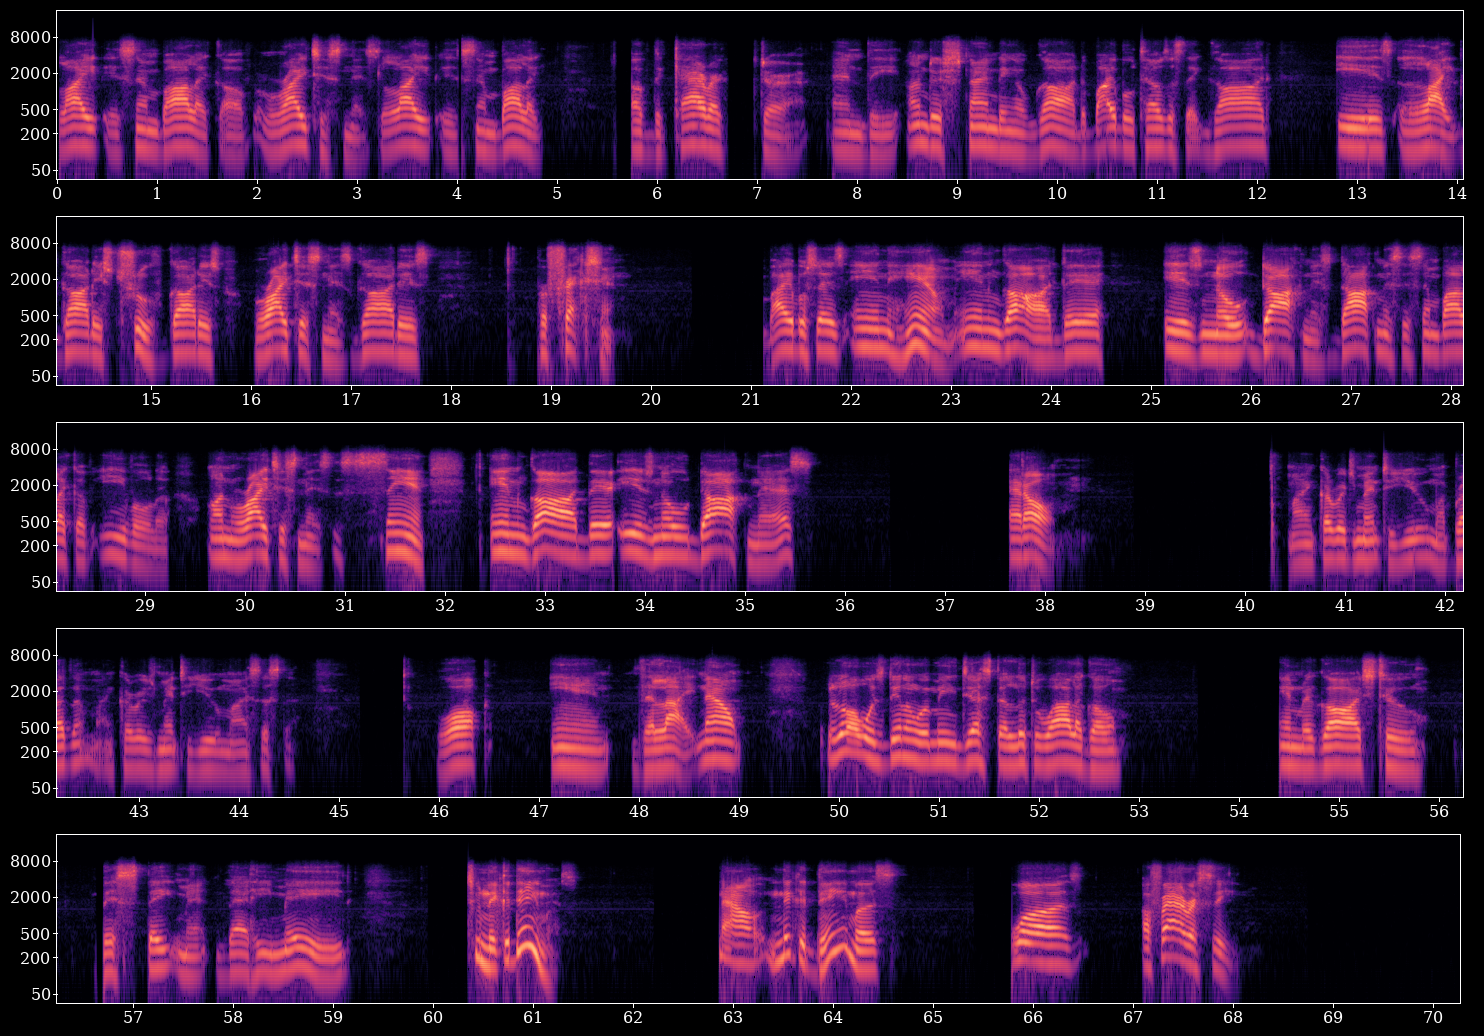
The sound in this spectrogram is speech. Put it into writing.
light is symbolic of righteousness. Light is symbolic of the character and the understanding of God. The Bible tells us that God is light, God is truth, God is righteousness, God is perfection. Bible says in him, in God, there is no darkness. Darkness is symbolic of evil, unrighteousness, sin. In God, there is no darkness at all. My encouragement to you, my brother, my encouragement to you, my sister. Walk in the light. Now, the Lord was dealing with me just a little while ago in regards to this statement that he made to Nicodemus. Now, Nicodemus was a Pharisee,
